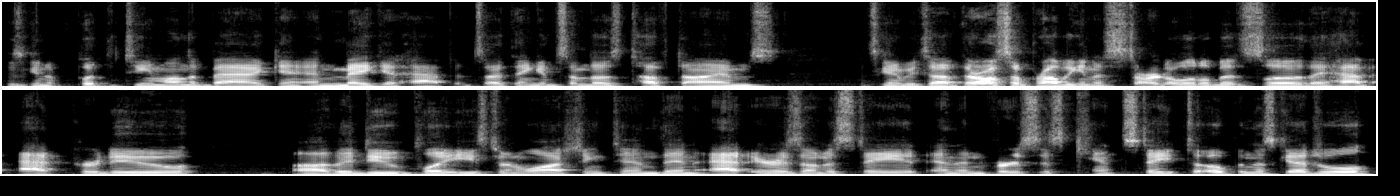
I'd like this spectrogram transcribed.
who's going to put the team on the back and, and, make it happen. So I think in some of those tough times, it's going to be tough. They're also probably going to start a little bit slow. They have at Purdue, uh, they do play Eastern Washington, then at Arizona State, and then versus Kent State to open the schedule.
